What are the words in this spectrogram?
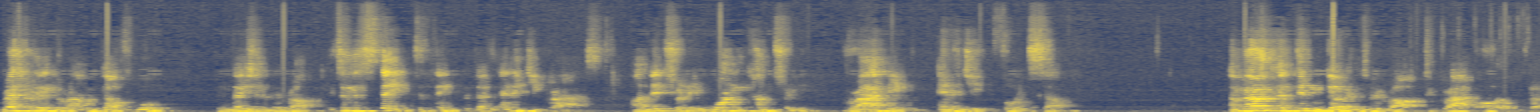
rhetoric around the Gulf War, invasion of Iraq. It's a mistake to think that those energy grabs are literally one country grabbing energy for itself. America didn't go into Iraq to grab oil for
